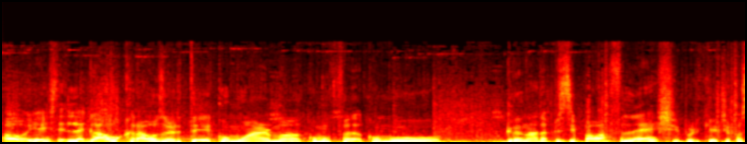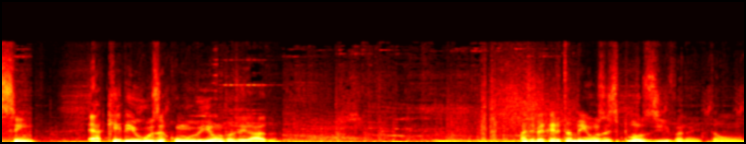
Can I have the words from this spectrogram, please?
Oh, e é legal o Krauser ter como arma, como, como granada principal a flash, porque, tipo assim, é a que ele usa com o Leon, tá ligado? Mas bem que ele também usa explosiva, né? Então...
